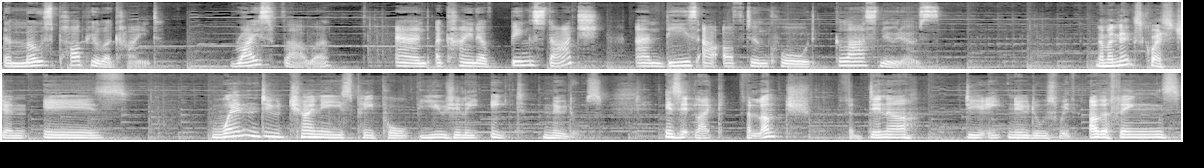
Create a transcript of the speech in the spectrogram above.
the most popular kind, rice flour, and a kind of bean starch, and these are often called glass noodles. Now, my next question is when do Chinese people usually eat noodles? Is it like for lunch, for dinner? Do you eat noodles with other things?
